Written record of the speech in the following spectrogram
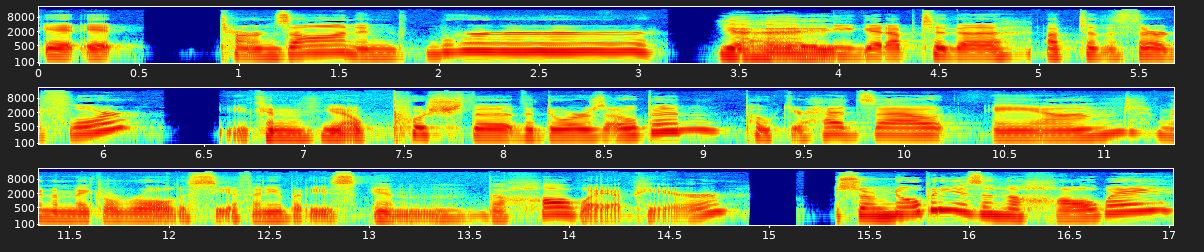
it it turns on and whirr, Yay. you get up to the up to the third floor. You can, you know, push the the doors open, poke your heads out, and I'm going to make a roll to see if anybody's in the hallway up here. So nobody is in the hallway.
